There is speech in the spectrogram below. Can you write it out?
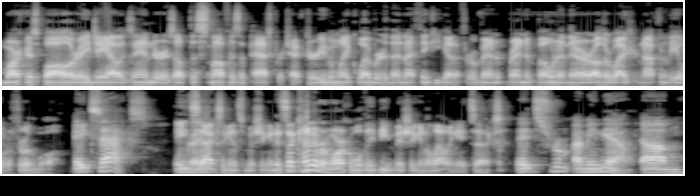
Marcus Baugh or AJ Alexander is up to snuff as a pass protector, even Mike Weber, then I think you got to throw Branden Bowen in there, or otherwise you're not going to be able to throw the ball. Eight sacks. Eight Right. sacks against Michigan. It's like kind of remarkable they beat Michigan allowing eight sacks. It's, I mean, yeah. Um,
